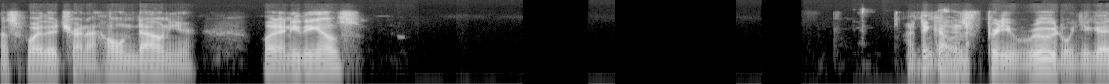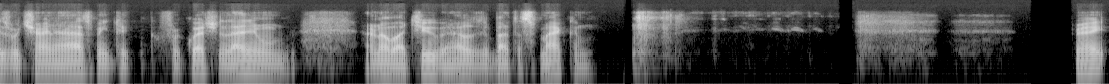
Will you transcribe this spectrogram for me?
That's why they're trying to hone down here. What, anything else? I think I was pretty rude when you guys were trying to ask me to, for questions. I didn't, I don't know about you, but I was about to smack them. right?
